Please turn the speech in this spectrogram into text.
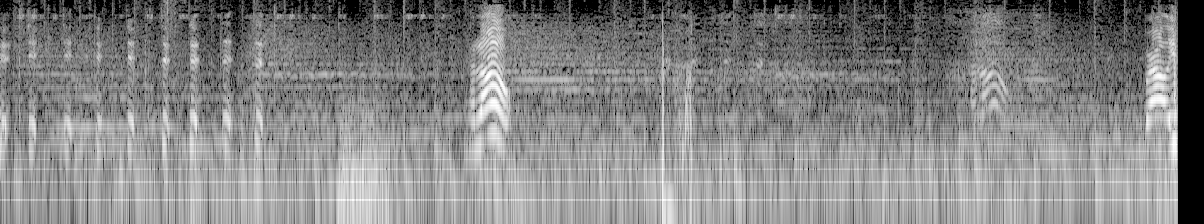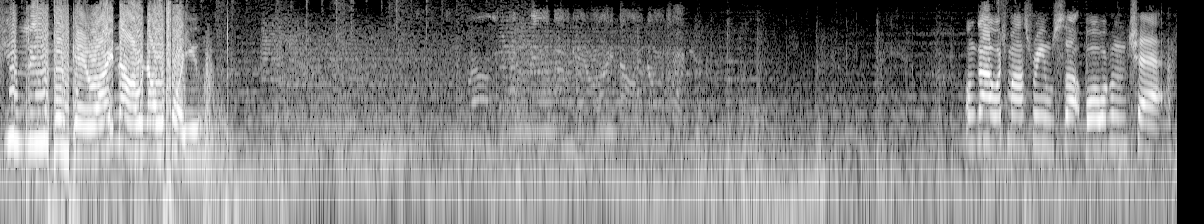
Hello? Hello? Bro, if you leave this game right now, I will not report you. Oh One guy watch my stream, what's up boy, welcome to chat.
